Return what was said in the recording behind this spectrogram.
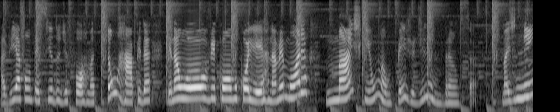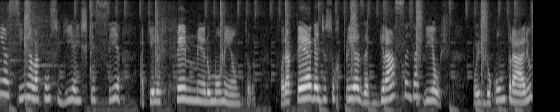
havia acontecido de forma tão rápida que não houve como colher na memória mais que um lampejo de lembrança. Mas nem assim ela conseguia esquecer aquele efêmero momento. Fora pega de surpresa, graças a Deus pois do contrário,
